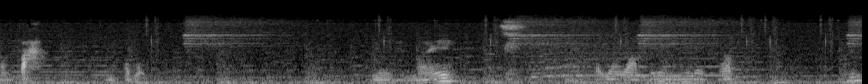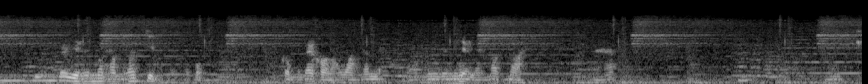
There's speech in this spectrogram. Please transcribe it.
ต่างๆนะครับผมนี่เห็นไหมรับรางวัลก็อย่างนี้นะครับก็อย่าลืมมาทำธุรกิจนะครับผมก็มันได้ของรางวัลนั่นแหละราไม่ได้มีอะไรมากมายนะฮะโอเค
